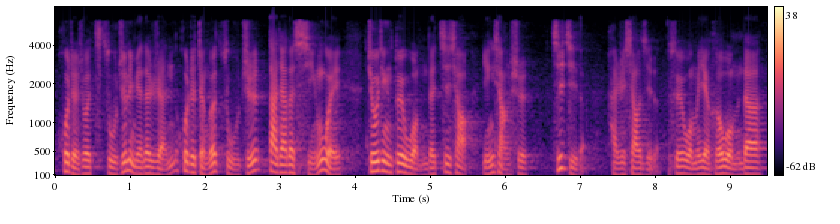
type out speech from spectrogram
或者说组织里面的人或者整个组织大家的行为究竟对我们的绩效影响是积极的还是消极的？所以我们也和我们的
